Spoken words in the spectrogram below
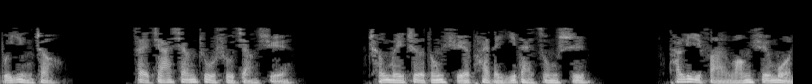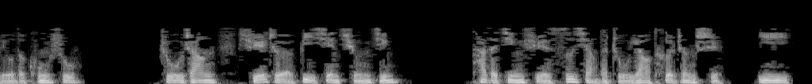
不应召，在家乡著述讲学，成为浙东学派的一代宗师。他力反王学末流的空疏，主张学者必先穷经。他的经学思想的主要特征是：一、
